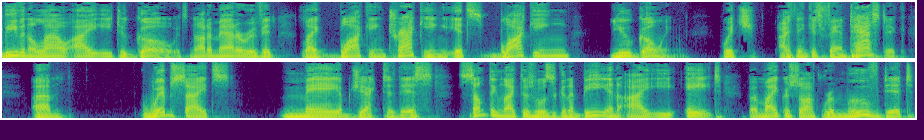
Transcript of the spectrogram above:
even allow IE to go. It's not a matter of it like blocking tracking, it's blocking you going, which I think is fantastic. Um, websites may object to this. Something like this was going to be in IE 8, but Microsoft removed it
